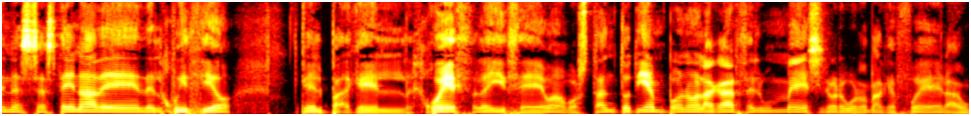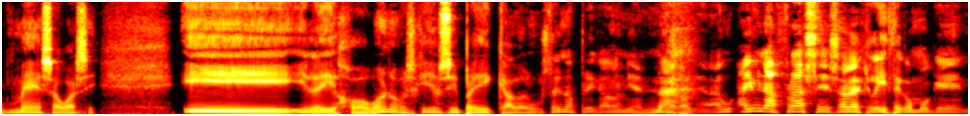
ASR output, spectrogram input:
en esa escena de- del juicio que el, que el juez le dice, bueno, pues tanto tiempo, ¿no? La cárcel, un mes, si no recuerdo mal que fue, era un mes o algo así. Y, y le dijo, bueno, pues que yo soy predicador, usted no es predicador ni en nada. Hay una frase, ¿sabes? Que le dice como que,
